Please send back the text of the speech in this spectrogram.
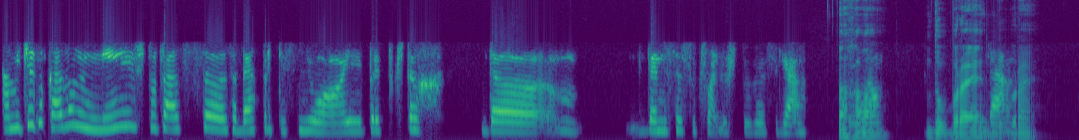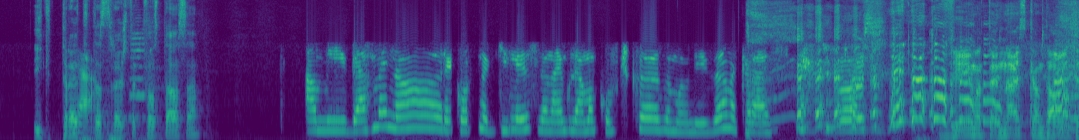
Ами честно казвам не, защото аз се бях притеснила и предпочитах да, да не се случва нищо за сега. Аха, добре, Да. добре. И третата Да. среща, какво става са? Ами бяхме на рекорд на Гинес за най-голяма ковчка за мализа на краси. Вие имате най-скандалните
